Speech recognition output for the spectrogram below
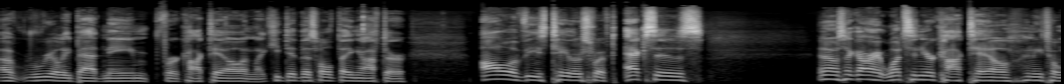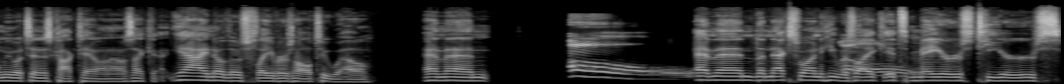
a really bad name for a cocktail. And like he did this whole thing after all of these Taylor Swift exes. And I was like, all right, what's in your cocktail? And he told me what's in his cocktail. And I was like, yeah, I know those flavors all too well. And then Oh. and then the next one, he was like, it's Oh. Mayer's Tears.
